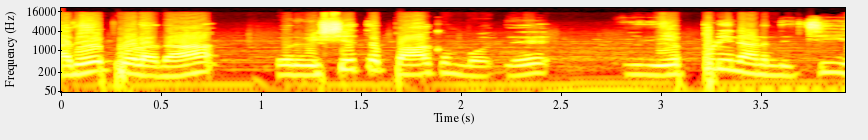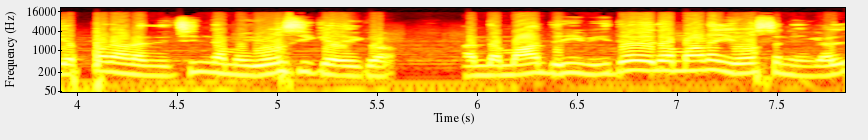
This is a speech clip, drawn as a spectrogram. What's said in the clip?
அதே போல தான் ஒரு விஷயத்த பார்க்கும்போது இது எப்படி நடந்துச்சு எப்போ நடந்துச்சுன்னு நம்ம யோசிக்க வைக்கும். அந்த மாதிரி விதவிதமான யோசனைகள்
